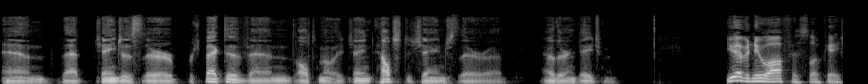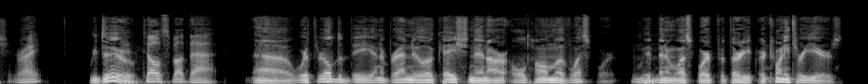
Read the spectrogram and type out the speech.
and that changes their perspective and ultimately change, helps to change their their engagement. You have a new office location, right? We do. Tell us about that. Uh, we're thrilled to be in a brand new location in our old home of Westport. Mm-hmm. We've been in Westport for 30 or 23 years.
